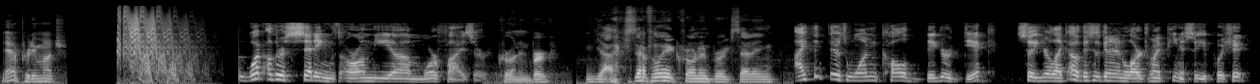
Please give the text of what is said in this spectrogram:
Yeah, pretty much. What other settings are on the uh, Morphizer? Cronenberg. Yeah, it's definitely a Cronenberg setting. I think there's one called Bigger Dick. So you're like, oh, this is going to enlarge my penis, so you push it,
